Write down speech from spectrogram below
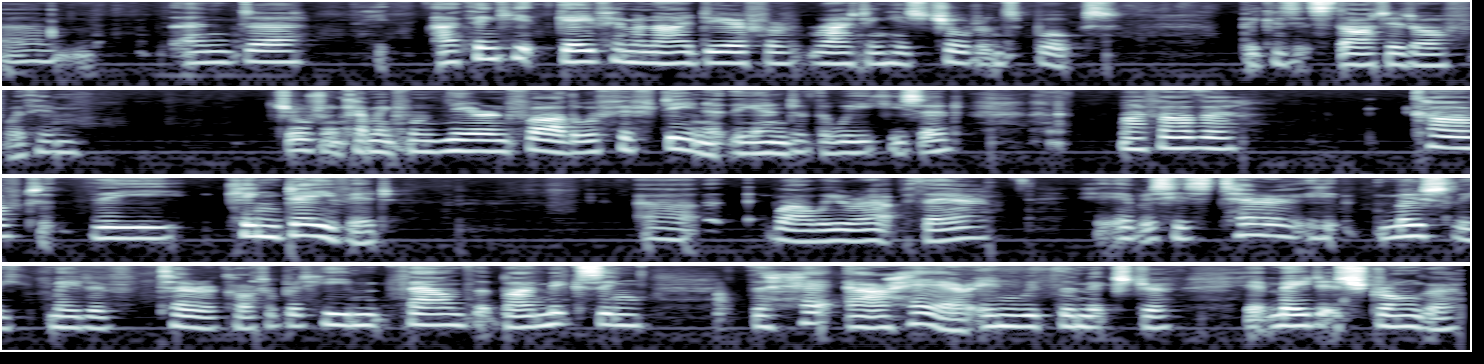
Um, and uh, I think it gave him an idea for writing his children's books because it started off with him children coming from near and far. There were 15 at the end of the week, he said. My father carved the King David uh, while we were up there. It was his terra, mostly made of terracotta, but he found that by mixing the ha our hair in with the mixture, it made it stronger.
